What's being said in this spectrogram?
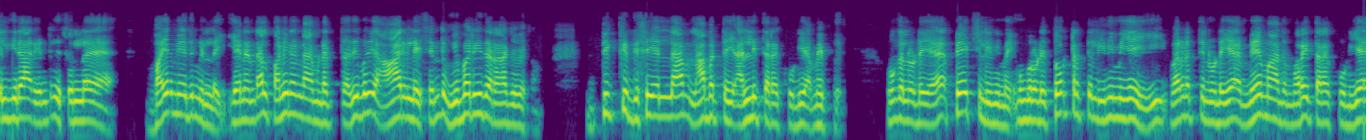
செல்கிறார் என்று சொல்ல பயம் ஏதும் இல்லை. ஏனென்றால் பனிரெண்டாம் இடத்து அதிபதி ஆறிலே சென்று விபரீத ராஜவேகம் திக்கு திசையெல்லாம் லாபத்தை அள்ளித்தரக்கூடிய அமைப்பு. உங்களுடைய பேச்சில் இனிமை உங்களுடைய தோற்றத்தில் இனிமையை வருடத்தினுடைய மே மாதம் வரை தரக்கூடிய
